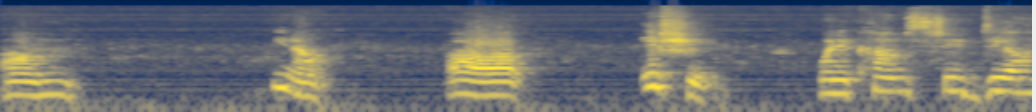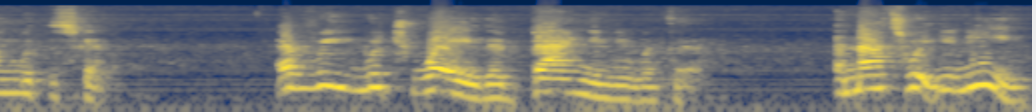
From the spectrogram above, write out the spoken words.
um, you know, uh, issue when it comes to dealing with the skin. Every which way, they're banging you with it. And that's what you need.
